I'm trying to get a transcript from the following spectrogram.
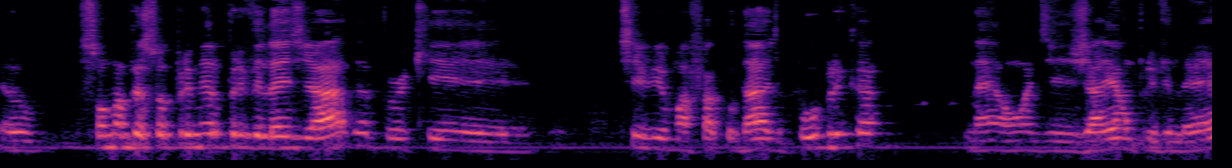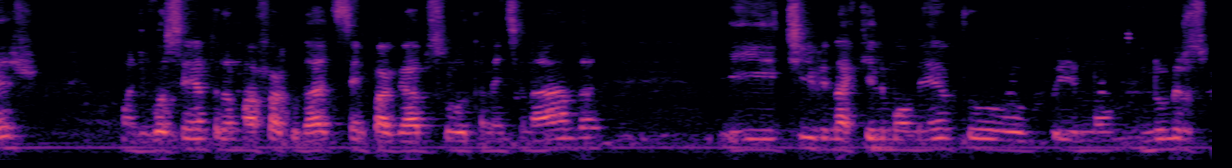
eu sou uma pessoa, primeiro, privilegiada, porque tive uma faculdade pública, né, onde já é um privilégio, onde você entra numa faculdade sem pagar absolutamente nada, e tive naquele momento inúmeros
